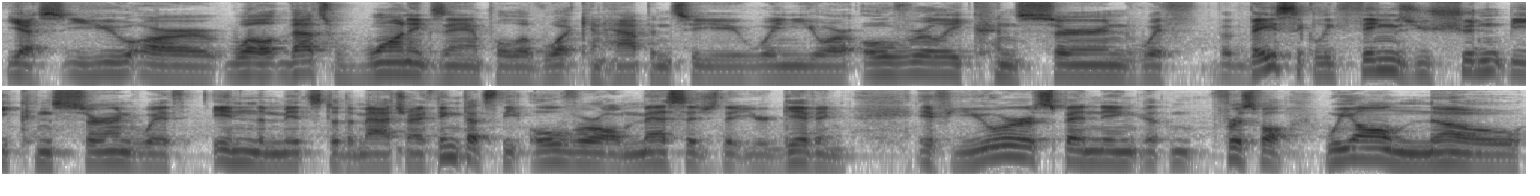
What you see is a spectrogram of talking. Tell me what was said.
Yes, you are. Well, that's one example of what can happen to you when you are overly concerned with basically things you shouldn't be concerned with in the midst of the match. And I think that's the overall message that you're giving. If you're spending, first of all, we all know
